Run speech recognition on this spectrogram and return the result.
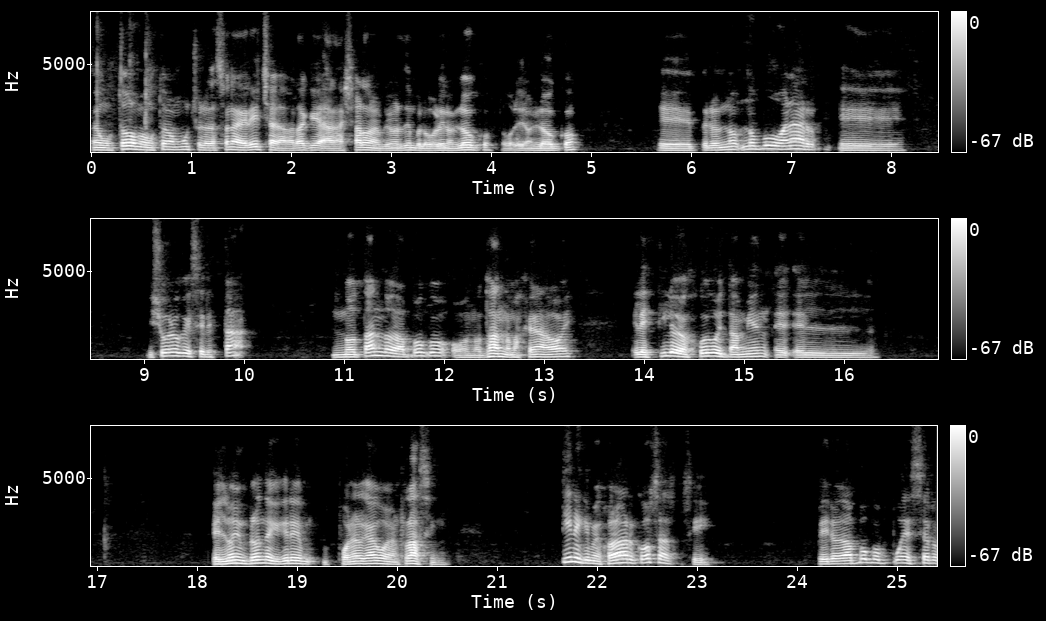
Me gustó, me gustaron mucho la zona derecha. La verdad que a Gallardo en el primer tiempo lo volvieron loco, lo volvieron loco. Eh, pero no, no pudo ganar. Eh, y yo creo que se le está notando de a poco, o notando más que nada hoy, el estilo de juego y también el, el, nuevo impronte que quiere poner Gago en Racing. ¿Tiene que mejorar cosas? Sí. Pero de a poco puede ser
